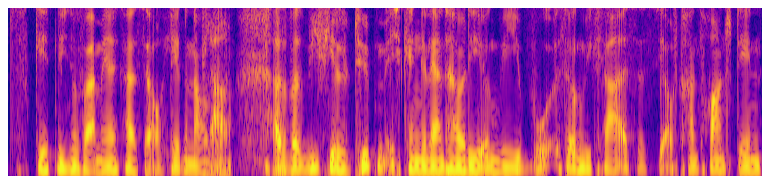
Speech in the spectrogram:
das geht nicht nur für Amerika, ist ja auch hier genauso. Klar. Also wie viele Typen ich kennengelernt habe, die irgendwie, wo es irgendwie klar ist, dass sie auf Transfrauen stehen,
